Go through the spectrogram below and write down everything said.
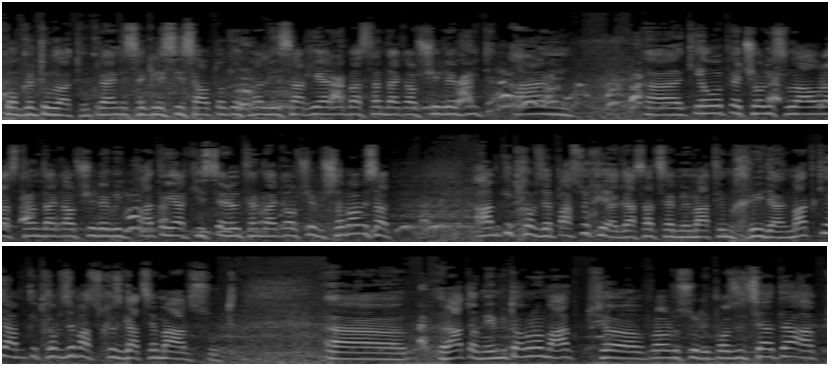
კონკრეტულად უკრაინის ეკლესიის ავტოკეფალიის აღიარებასთან დაკავშირებით ან კიოვო-პეჩორის ლავრასთან დაკავშირებით პატრიარქის წერილთან დაკავშირებით. შესაბამისად ამ კითხვებზე პასუხია გასაცემი მათი მხრიდან. მათ კი ამ კითხვებზე პასუხის გაცემა არ სურთ აა რატომ? იმიტომ რომ აქვთ პრორუსული პოზიცია და აქვთ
